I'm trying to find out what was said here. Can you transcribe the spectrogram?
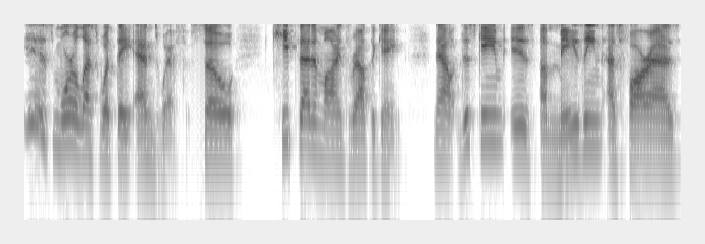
is more or less what they end with. So keep that in mind throughout the game. Now, this game is amazing as far as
